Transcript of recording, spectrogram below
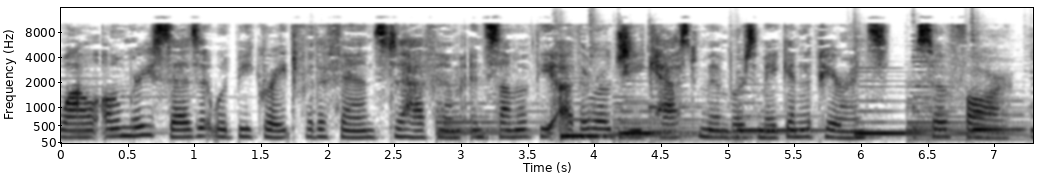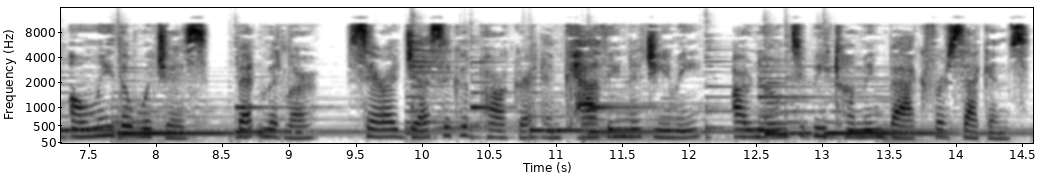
While Omri says it would be great for the fans to have him and some of the other OG cast members make an appearance, so far, only the witches, Bette Midler, Sarah Jessica Parker and Kathy Najimy, are known to be coming back for seconds.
